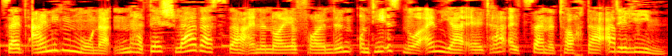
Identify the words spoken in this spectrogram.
Seit einigen Monaten hat der Schlagerstar eine neue Freundin, und die ist nur ein Jahr älter als seine Tochter Adeline.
